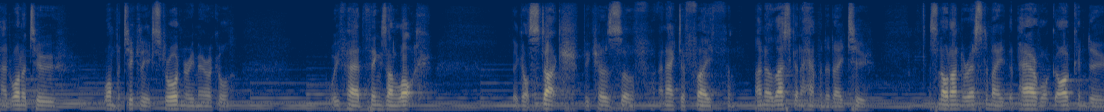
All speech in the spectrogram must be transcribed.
had one or two, one particularly extraordinary miracle. We've had things unlock that got stuck because of an act of faith. And I know that's going to happen today too. Let's not underestimate the power of what God can do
